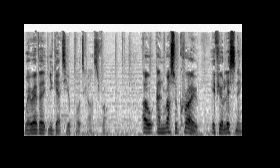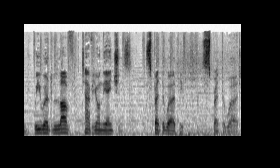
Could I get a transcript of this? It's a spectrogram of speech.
wherever you get your podcast from. Oh, and Russell Crowe, if you're listening, we would love to have you on the Ancients. Spread the word, people. Spread the word.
